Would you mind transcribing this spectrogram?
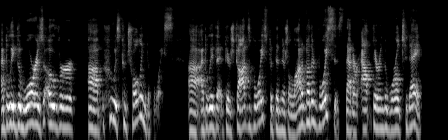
I believe the war is over uh, who is controlling the voice. Uh, I believe that there's God's voice, but then there's a lot of other voices that are out there in the world today.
